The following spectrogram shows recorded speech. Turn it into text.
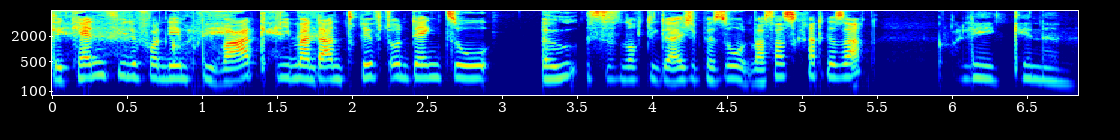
Wir kennen viele von denen privat, die man dann trifft und denkt so, oh, ist das noch die gleiche Person? Was hast du gerade gesagt? Kolleginnen.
